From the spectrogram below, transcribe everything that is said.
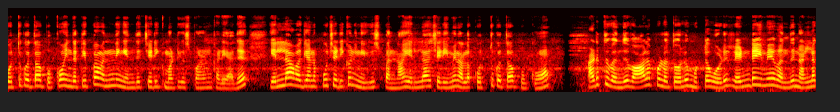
கொத்து கொத்தாக பூக்கும். இந்த டிப்பை வந்து நீங்கள் எந்த செடிக்கு மட்டும் யூஸ் பண்ணணும்னு கிடையாது. எல்லா வகையான பூச்செடிக்கும் நீங்கள் யூஸ் பண்ணால் எல்லா செடியுமே நல்லா கொத்து கொத்தாக பூக்கும். அடுத்து வந்து வாழைப்பழத்தோல் முட்டை ஓடு ரெண்டையுமே வந்து நல்லா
